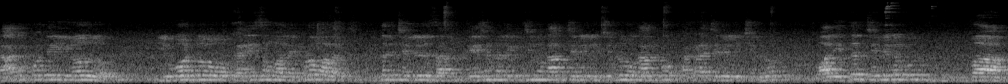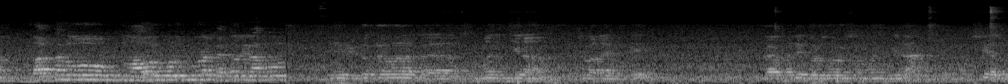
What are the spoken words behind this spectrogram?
కాకపోతే ఈ రోజు ఈ ఓటు కనీసం వాళ్ళు ఎప్పుడో వాళ్ళకి ఇద్దరు చెల్లెలు సార్. స్టేషన్ వాళ్ళకి ఇచ్చిన ఒక ఆమె చెల్లెలు ఇచ్చిండ్రు ఒక ఆమెకు అక్కడ చెల్లెలు ఇచ్చిండ్రు. వాళ్ళ ఇద్దరు చెల్లెలకు భర్తలు మామూలు కొడుకు కూడా పెద్దలు నాకు. రెండు గ్రామాలకు సంబంధించిన సచివాలయం ఉంది కాకపోతే గొడవలకు సంబంధించిన విషయాలు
